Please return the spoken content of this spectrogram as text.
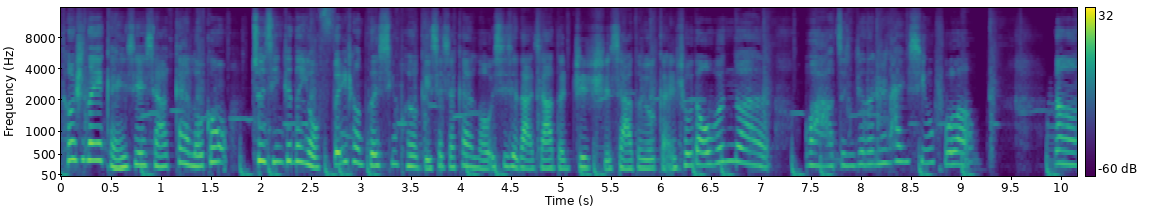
同时呢，也感谢一下盖楼工，最近真的有非常多的新朋友给夏夏盖楼，谢谢大家的支持，夏都有感受到温暖，哇，最近真的是太幸福了。那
